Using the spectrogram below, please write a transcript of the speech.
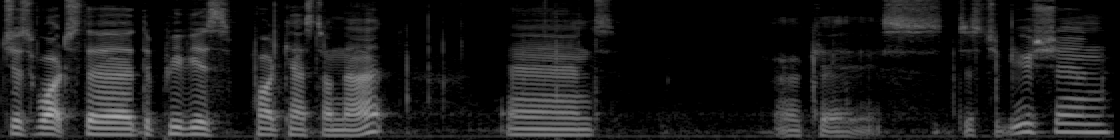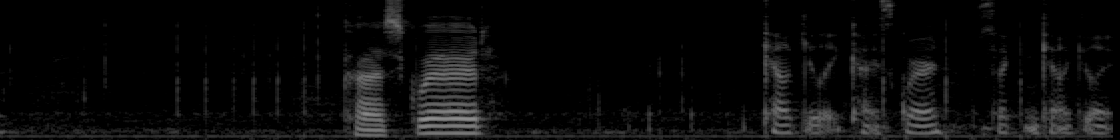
just watch the the previous podcast on that. And okay, s- distribution, chi squared. Calculate chi-squared. Second calculate.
